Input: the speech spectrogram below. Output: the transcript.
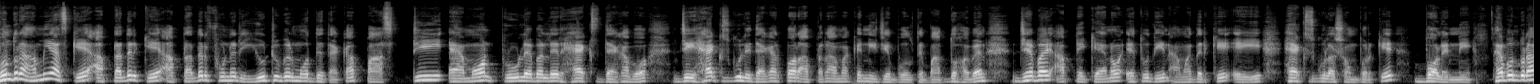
বন্ধুরা, আমি আজকে আপনাদেরকে আপনাদের ফোনের ইউটিউবের মধ্যে থাকা পাঁচটি এমন প্রো লেভেলের হ্যাক্স দেখাবো। যে হ্যাক্সগুলি দেখার পর আপনারা আমাকে নিজে বলতে বাধ্য হবেন যে, ভাই, আপনি কেন এতদিন আমাদেরকে এই হ্যাক্সগুলা সম্পর্কে বলেননি? হ্যাঁ বন্ধুরা,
